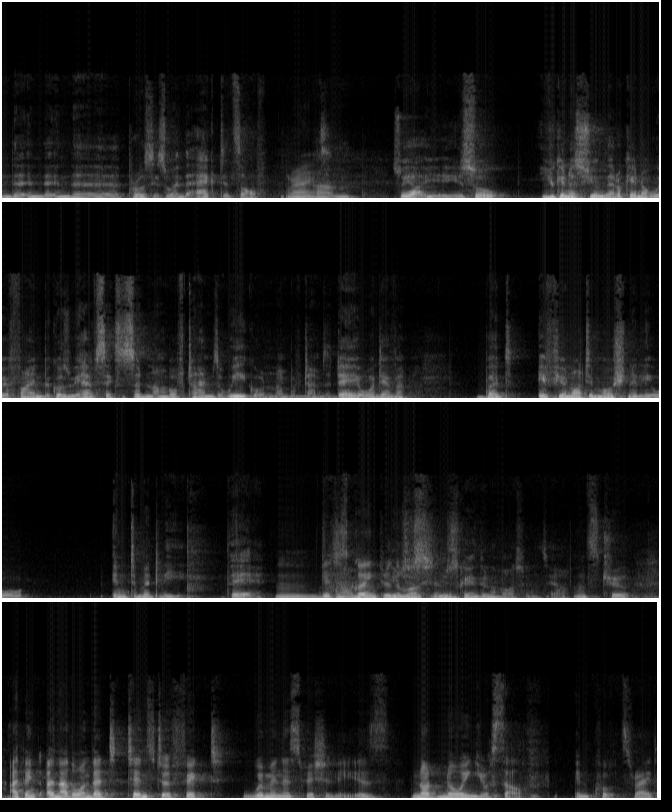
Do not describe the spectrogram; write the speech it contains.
in the in the in the process or in the act itself. Right. Um, so yeah, so you can assume that okay, no, we're fine because we have sex a certain number of times a week or a number of times a day or whatever. But if you're not emotionally or intimately there, Mm, you're just um, going through the just, motions. You're just going through the motions. Yeah. That's true. I think another one that tends to affect women, especially, is not knowing yourself, in quotes, right?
